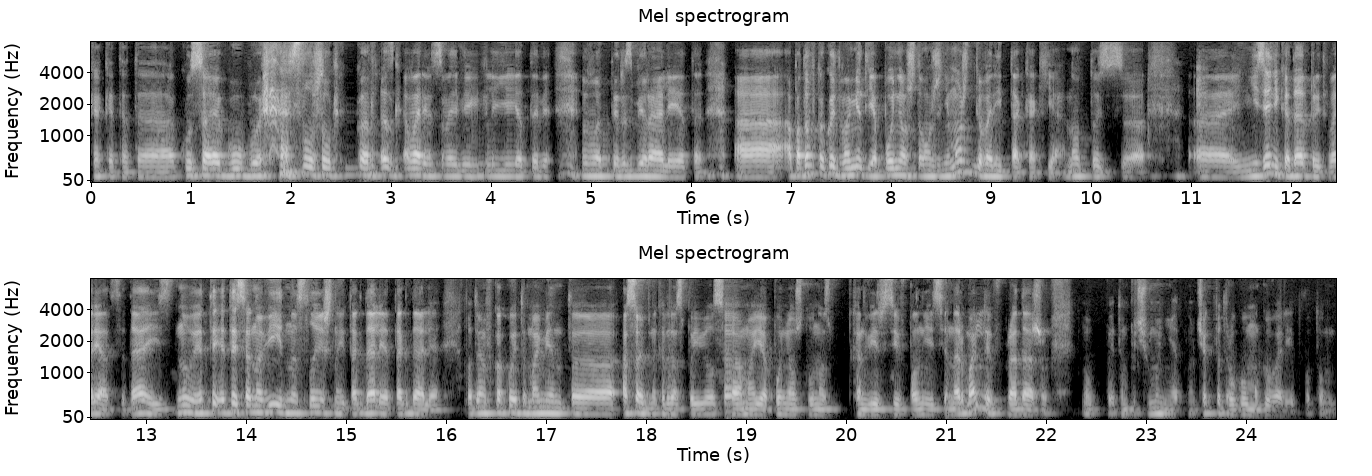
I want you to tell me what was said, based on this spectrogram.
как этот, а, кусая губы, слушал, как он разговаривает с своими клиентами, вот, и разбирали это. А, а потом в какой-то момент я понял, что он же не может говорить так, как я. Ну, то есть а, а, нельзя никогда притворяться, да, и, ну, это, это все равно видно, слышно и так далее, и так далее. Потом в какой-то момент, особенно когда у нас появился АМА, я понял, что у нас конверсии вполне себе нормальные в продажу, ну, поэтому почему нет? Ну, человек по-другому говорит, вот он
